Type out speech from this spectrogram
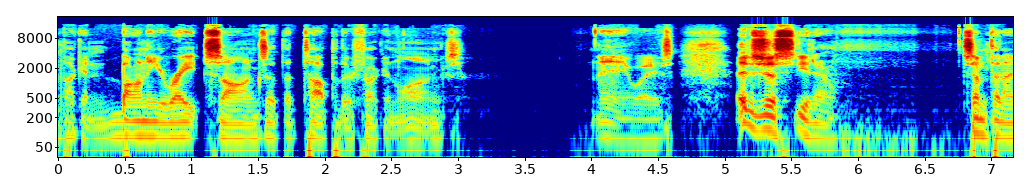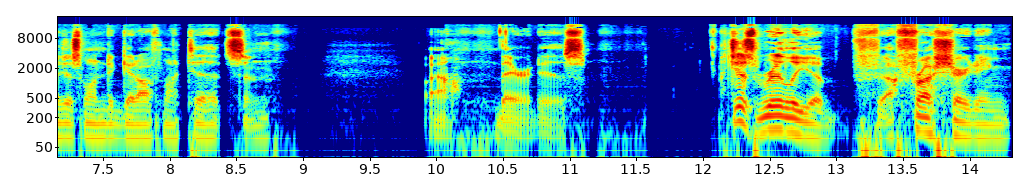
fucking Bonnie Raitt songs at the top of their fucking lungs. Anyways, it's just, you know, something I just wanted to get off my tits and well, there it is. Just really a, a frustrating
